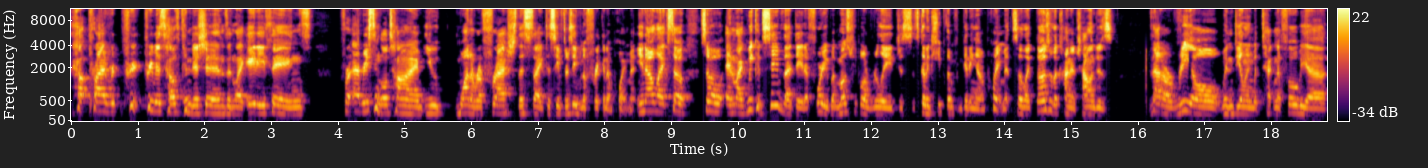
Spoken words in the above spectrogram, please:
help, private, pre- previous health conditions, and like 80 things for every single time you want to refresh this site to see if there's even a freaking appointment? You know, like, so, so, and like we could save that data for you, but most people are really just, it's going to keep them from getting an appointment. So, like, those are the kind of challenges that are real when dealing with technophobia.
